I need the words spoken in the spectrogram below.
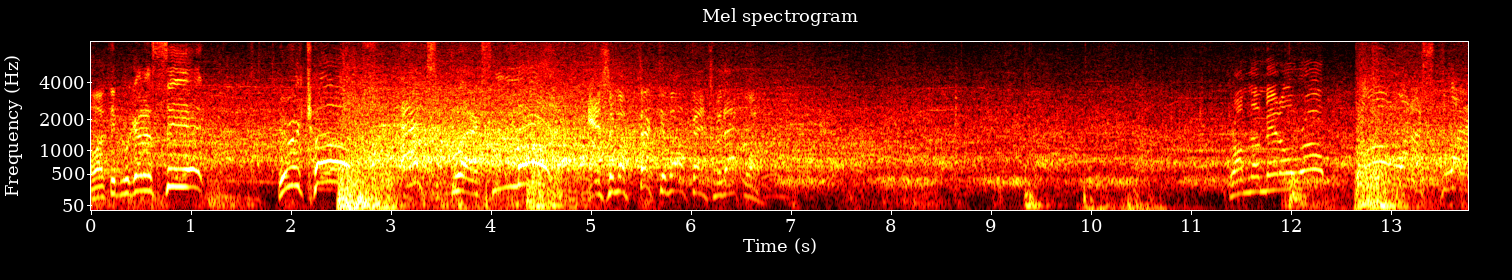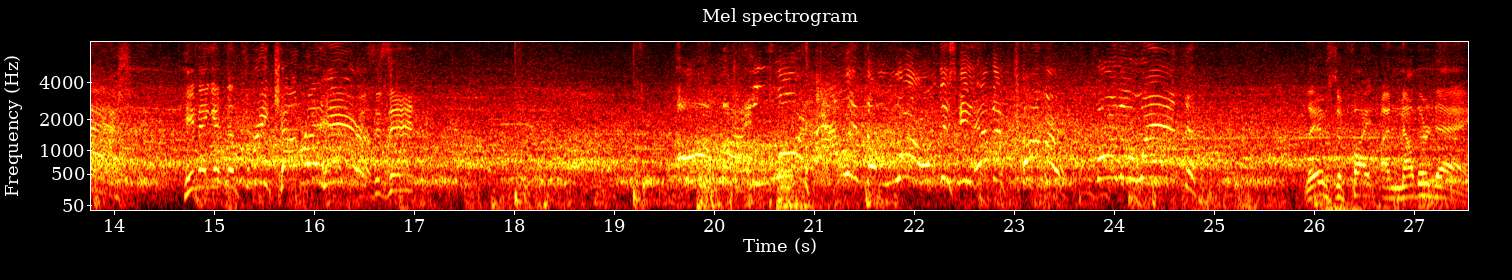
Oh, I think we're going to see it. Here it comes. X-Plex, man. And some effective offense with that one. From the middle rope. Oh, what a splash. He may get the three count right here. This is it. Oh, my Lord. How in the world does he have the cover for the win? Lives to fight another day.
